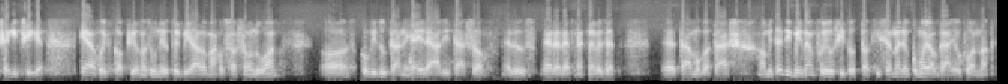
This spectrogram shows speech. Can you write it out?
segítséget kell, hogy kapjon az Unió többi államához hasonlóan, a Covid utáni helyreállításra, ez az RRF-nek nevezett támogatás, amit eddig még nem folyósítottak, hiszen nagyon komoly aggályok vannak.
